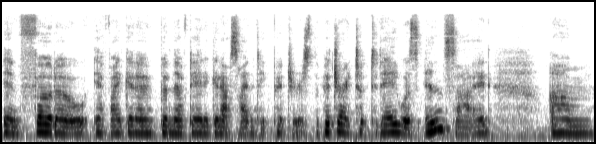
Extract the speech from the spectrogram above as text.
in photo if I get a good enough day to get outside and take pictures. The picture I took today was inside, um,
